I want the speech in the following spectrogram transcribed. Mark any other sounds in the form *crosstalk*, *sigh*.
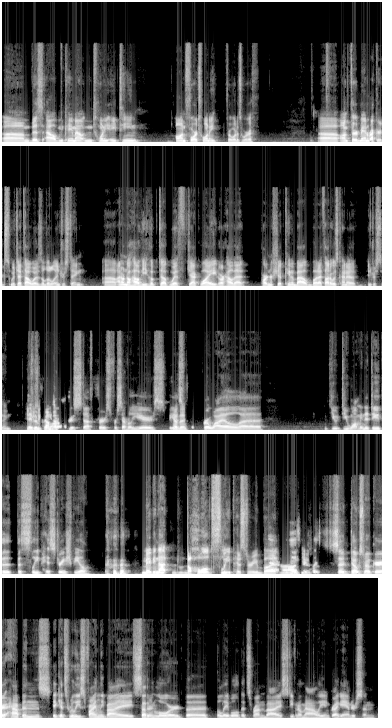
Um, this album came out in 2018 on 420, for what it's worth, uh, on Third Man Records, which I thought was a little interesting. Uh, I don't know how he hooked up with Jack White or how that partnership came about, but I thought it was kind of interesting. They've been putting out other stuff first for several years because for a while. Uh, do you, do you want me to do the the sleep history spiel? *laughs* Maybe not the whole sleep history, but yeah. um, yeah. so Dope Smoker happens. It gets released finally by Southern Lord, the the label that's run by Stephen O'Malley and Greg Anderson.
